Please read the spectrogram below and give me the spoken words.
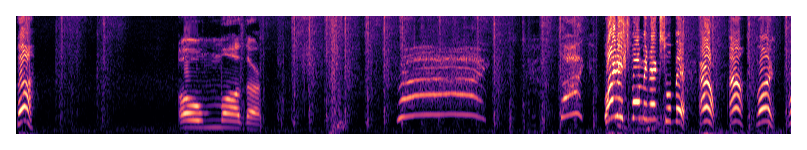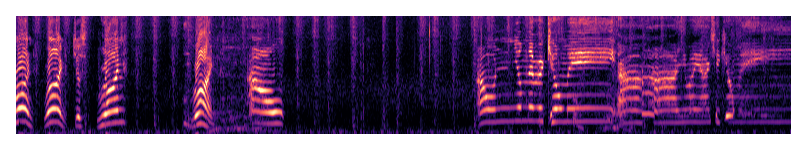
Ah! Oh mother. Why? Why did it me next to a bear? Ow! Ow! Run! Run! Run! Just run! Run! Ow! Oh, you'll never kill me! Ah, you might actually kill me!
